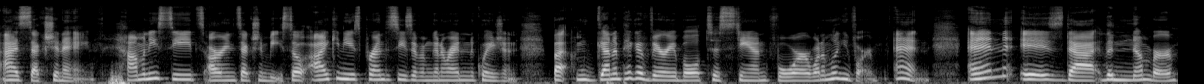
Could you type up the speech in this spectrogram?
as section A. How many seats are in section B? So I can use parentheses if I'm going to write an equation, but I'm going to pick a variable to stand for what I'm looking for. N. N is that the number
